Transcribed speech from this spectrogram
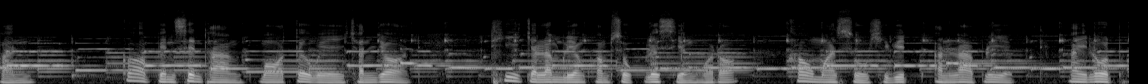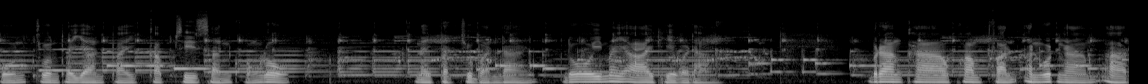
ฝันก็เป็นเส้นทางมอเตอร์เวย์ชั้นยอด ที่จะลำเลียงความสุขและเสียงหัวเราะเข้ามาสู่ชีวิตอันราบเรียบ ให้โลดโผนโจรทะยานไปกับสีสันของโลก ในปัจจุบันได้ โดยไม่อายเทวดา บรางคราวความฝันอันงดงามอาจ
